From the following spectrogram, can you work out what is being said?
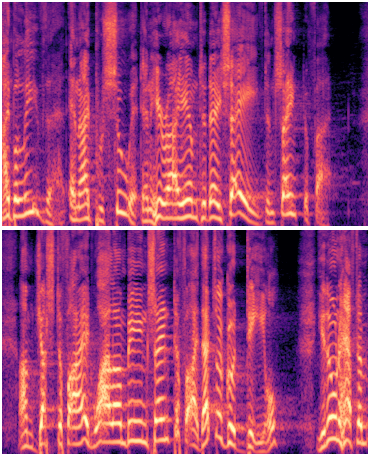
I believe that and I pursue it. And here I am today, saved and sanctified. I'm justified while I'm being sanctified. That's a good deal. You don't have to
